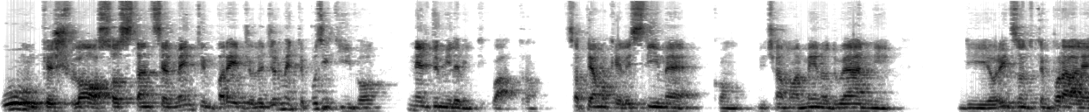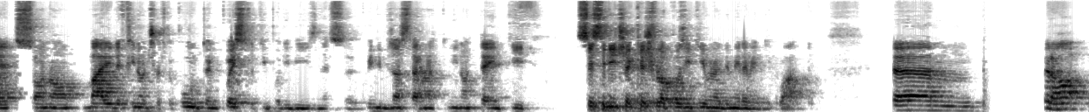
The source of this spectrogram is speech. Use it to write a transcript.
un cash flow sostanzialmente in pareggio, leggermente positivo nel 2024. Sappiamo che le stime con diciamo almeno due anni di orizzonte temporale sono valide fino a un certo punto in questo tipo di business, quindi bisogna stare un attimino attenti se si dice cash flow positivo nel 2024. Um, ehm, però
